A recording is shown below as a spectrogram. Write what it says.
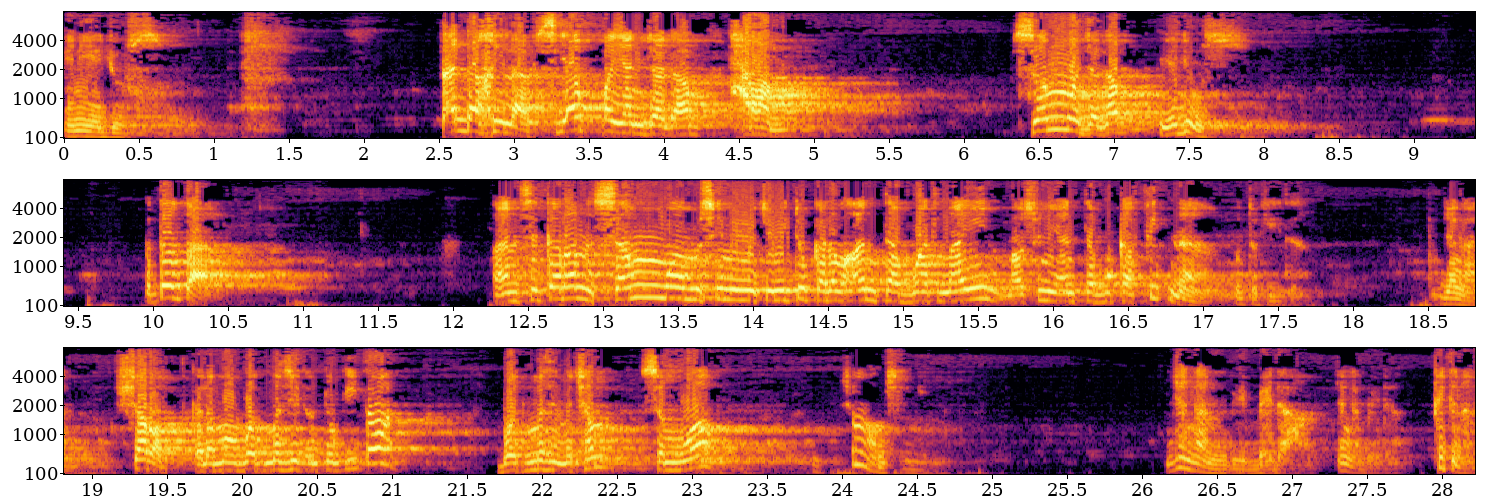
Ini ya juz. Tak ada khilaf. Siapa yang jaga haram? Semua jaga ya juz. Betul tak? Dan sekarang semua muslimin macam itu kalau anda buat lain maksudnya anda buka fitnah untuk kita. Jangan. Syarat kalau mau buat masjid untuk kita buat masjid macam semua semua muslimin. Jangan beda, jangan beda. Fitnah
